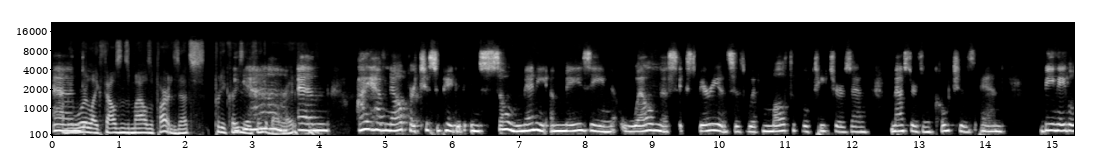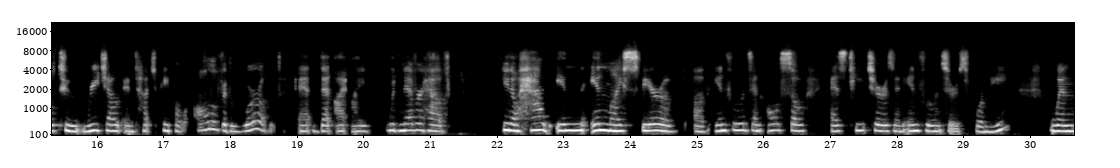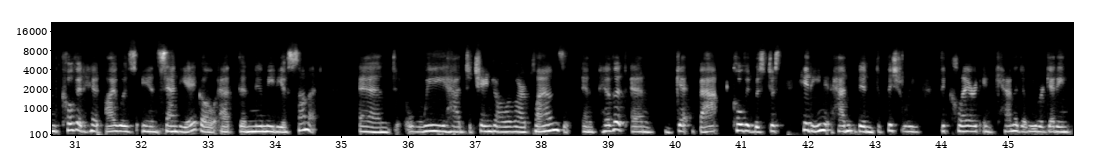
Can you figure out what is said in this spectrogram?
and I mean, we're like thousands of miles apart. That's pretty crazy yeah, to think about, right? And I have now participated in so many amazing wellness experiences with multiple teachers and masters and coaches, and being able to reach out and touch people all over the world eh, that I, I would never have, you know, had in in my sphere of of influence, and also as teachers and influencers for me when COVID hit, I was in San Diego at the New Media Summit, and we had to change all of our plans and pivot and get back. COVID was just hitting, it hadn't been officially declared in Canada. We were getting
